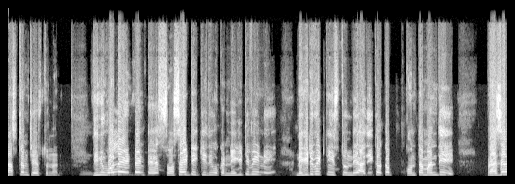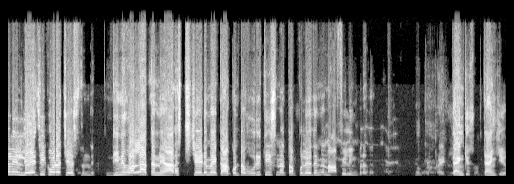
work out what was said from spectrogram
నష్టం చేస్తున్నాడు. దీనివల్ల ఏంటంటే సొసైటీకి ఇది ఒక నెగిటివిటీని నెగిటివిటీని ఇస్తుంది. అది కాక కొంతమంది ప్రజల్ని లేజీ కూడా చేస్తుంది. దీనివల్ల అతన్ని అరెస్ట్ చేయడమే కాకుండా ఉరి తీసిన తప్పు లేదని నా feeling brother. Thank you thank you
